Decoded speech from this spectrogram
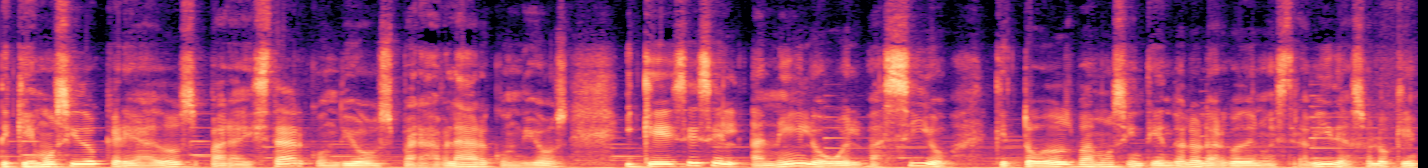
de que hemos sido creados para estar con Dios, para hablar con Dios y que ese es el anhelo o el vacío que todos vamos sintiendo a lo largo de nuestra vida, solo que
